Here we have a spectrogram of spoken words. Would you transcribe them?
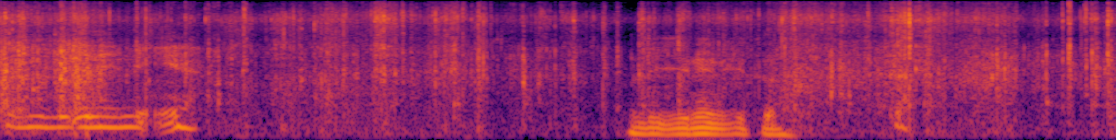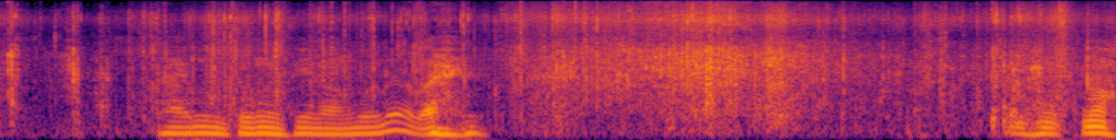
เดี๋ยวมันดีเลยนี่ๆหลีนี่นี่ตัวทายมุมสูงให้พี่น้องเบิ่งเด้อไปเป็นหุกเนาะ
